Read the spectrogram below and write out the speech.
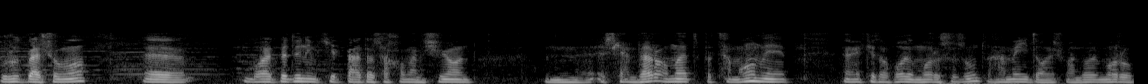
درود بر شما. باید بدونیم که بعد از هخامنشیان اسکندر آمد و تمام کتاب های ما رو سوزوند و همه دانشمندان ما رو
